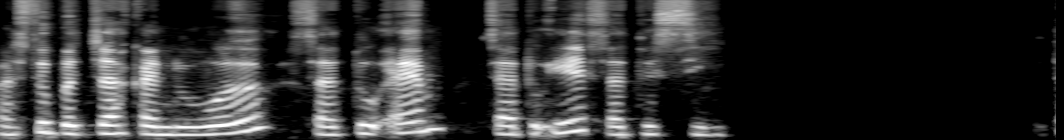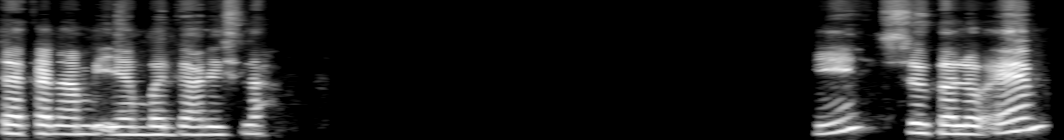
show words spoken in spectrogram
Lepas tu pecahkan 2, 1M, 1A, 1C. Kita akan ambil yang bergaris lah. Okay, so kalau M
